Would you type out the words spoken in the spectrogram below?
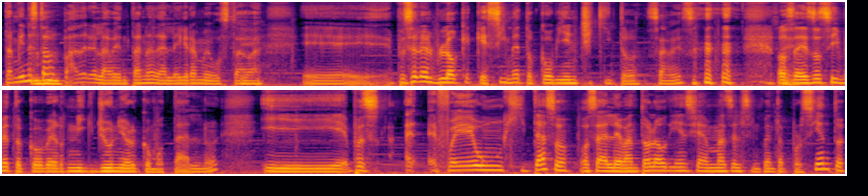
También estaba padre, la ventana de Alegra me gustaba. Eh, pues era el bloque que sí me tocó bien chiquito, ¿sabes? o sea, eso sí me tocó ver Nick Jr. como tal, ¿no? Y pues eh, fue un hitazo, o sea, levantó la audiencia más del 50%.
